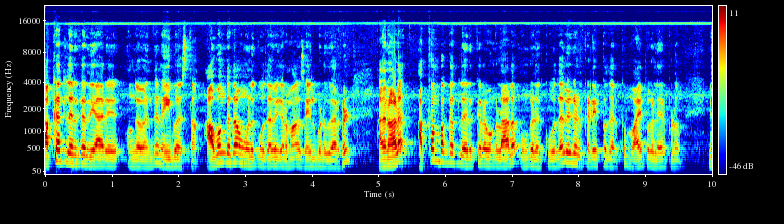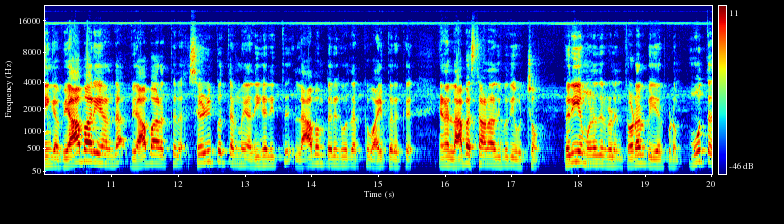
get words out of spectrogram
பக்கத்தில் இருக்கிறது யார்? உங்கள் வந்து நெய்பர்ஸ் தான். அவங்க தான் உங்களுக்கு உதவிகரமாக செயல்படுவார்கள். அதனால் அக்கம் பக்கத்தில் இருக்கிறவங்களால உங்களுக்கு உதவிகள் கிடைப்பதற்கும் வாய்ப்புகள் ஏற்படும். நீங்கள் வியாபாரியாக இருந்தால் வியாபாரத்தில் செழிப்புத்தன்மை அதிகரித்து லாபம் பெருகுவதற்கு வாய்ப்பு இருக்குது ஏன்னா லாபஸ்தானாதிபதி உச்சம். பெரிய மனிதர்களின் தொடர்பு ஏற்படும். மூத்த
